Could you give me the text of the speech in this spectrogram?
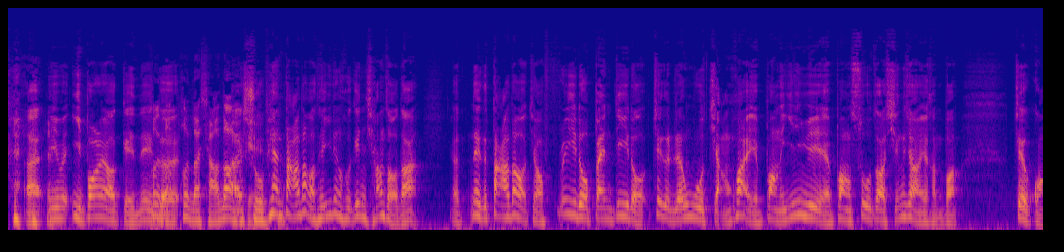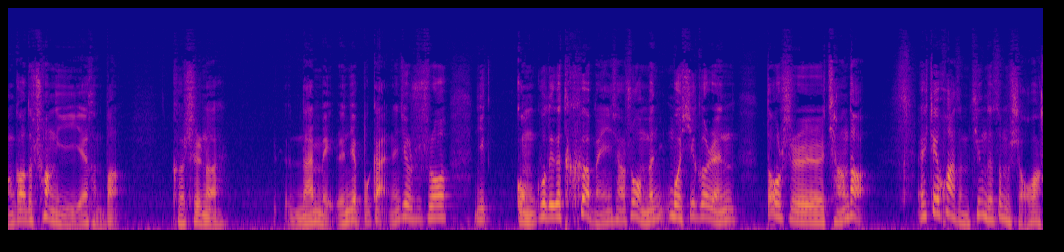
啊、因为一包要给那个碰到，强盗、薯片大盗他一定会给你抢走的。呃，那个大盗叫 Fredo Bandito，这个人物讲话也棒，音乐也棒，塑造形象也很棒，这个广告的创意也很棒。可是呢，南美人家不干，人就是说你巩固了一个刻板印象，说我们墨西哥人都是强盗。哎，这话怎么听得这么熟啊？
